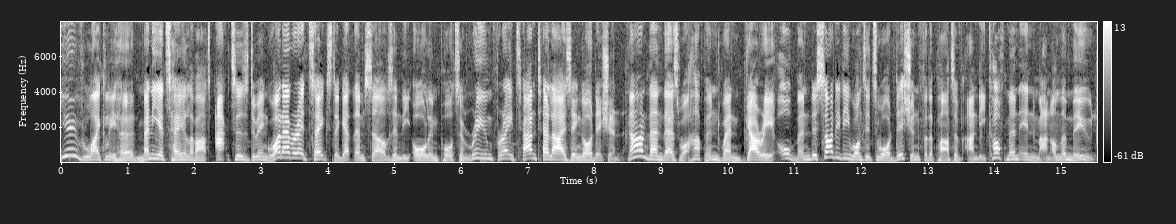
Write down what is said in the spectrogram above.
You've likely heard many a tale about actors doing whatever it takes to get themselves in the all important room for a tantalizing audition. And then there's what happened when Gary Oldman decided he wanted to audition for the part of Andy Kaufman in Man on the Moon.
